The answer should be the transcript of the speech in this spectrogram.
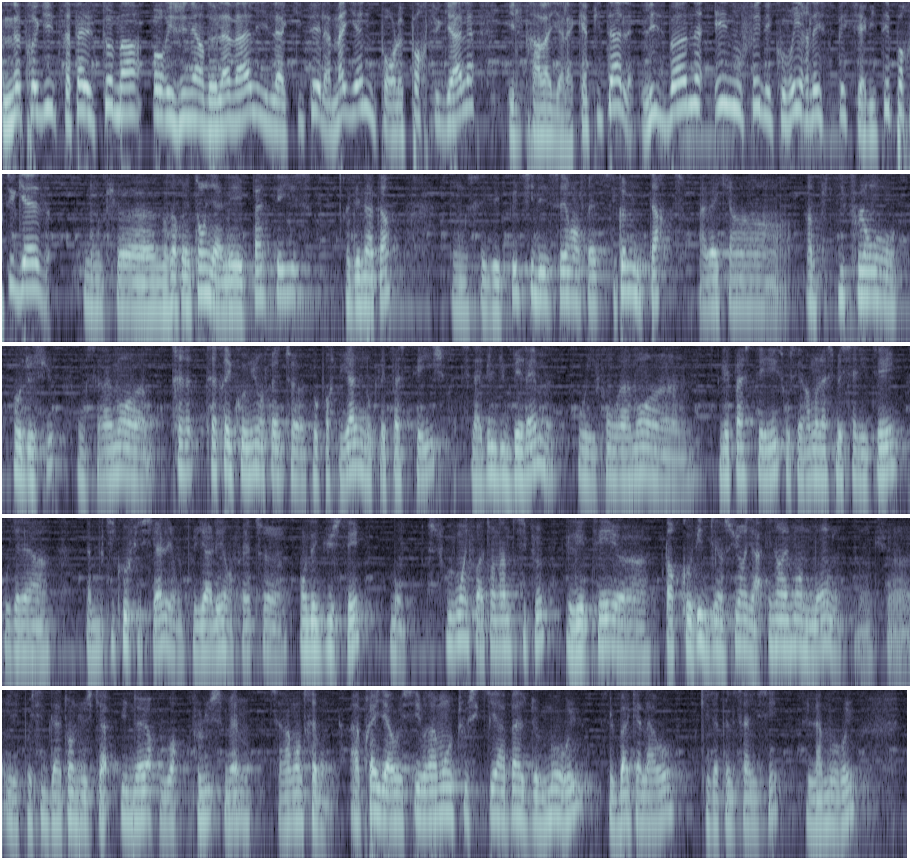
Notre guide s'appelle Thomas, originaire de Laval. Il a quitté la Mayenne pour le Portugal. Il travaille à la capitale, Lisbonne, et nous fait découvrir les spécialités portugaises. Donc, euh, dans un premier temps, il y a les pastéis de nata. Donc, c'est des petits desserts en fait. C'est comme une tarte avec un, petit flan au-dessus. Donc, c'est vraiment euh, très, très très connu en fait euh, au Portugal. Donc, les pastéis, c'est la ville du Belém où ils font vraiment les pastéis, où c'est vraiment la spécialité, où il y a la boutique officielle et on peut y aller en fait euh, en déguster. Bon, souvent il faut attendre un petit peu. L'été, euh, hors Covid bien sûr, il y a énormément de monde, donc euh, il est possible d'attendre jusqu'à une heure, voire plus même. C'est vraiment très bon. Après, il y a aussi vraiment tout ce qui est à base de morue, c'est le bacalao qu'ils appellent ça ici, la morue.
